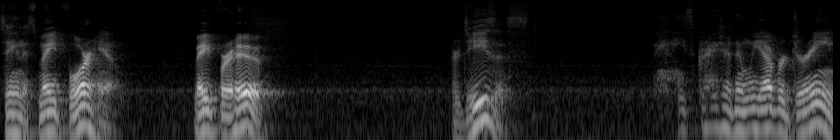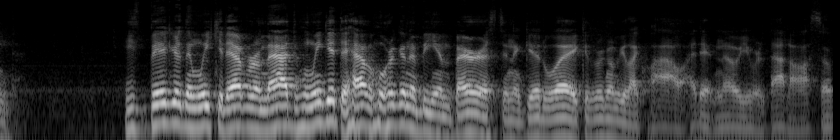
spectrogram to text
Saying it's made for him. Made for who? For Jesus. Man, he's greater than we ever dreamed. He's bigger than we could ever imagine. When we get to heaven, we're going to be embarrassed in a good way because we're going to be like, wow, I didn't know you were that awesome.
